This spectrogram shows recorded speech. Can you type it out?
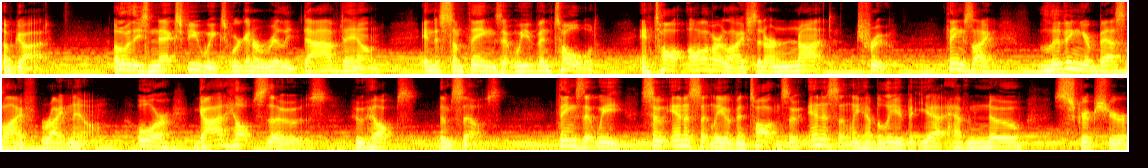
of God. Over these next few weeks, we're going to really dive down into some things that we've been told and taught all of our lives that are not true. Things like living your best life right now, Or God helps those who helps themselves. Things that we so innocently have been taught and so innocently have believed, but yet have no scripture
